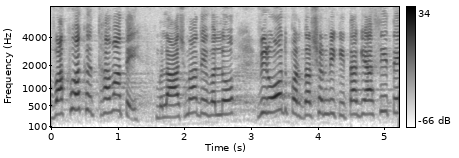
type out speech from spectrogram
ਵੱਖ-ਵੱਖ ਥਾਵਾਂ ਤੇ ਮੁਲਾਜ਼ਮਾਂ ਦੇ ਵੱਲੋਂ ਵਿਰੋਧ ਪ੍ਰਦਰਸ਼ਨ ਵੀ ਕੀਤਾ ਗਿਆ ਸੀ ਤੇ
